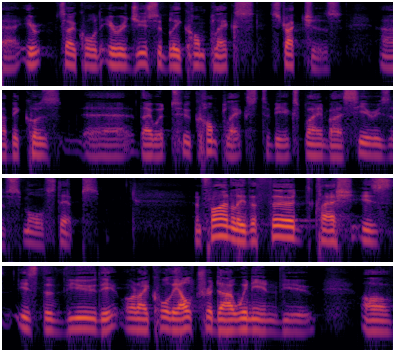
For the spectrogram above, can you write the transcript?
uh, ir- so called irreducibly complex structures uh, because uh, they were too complex to be explained by a series of small steps. And finally, the third clash is, is the view, the, what I call the ultra Darwinian view of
